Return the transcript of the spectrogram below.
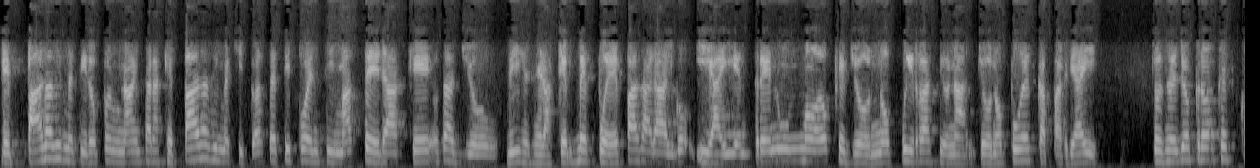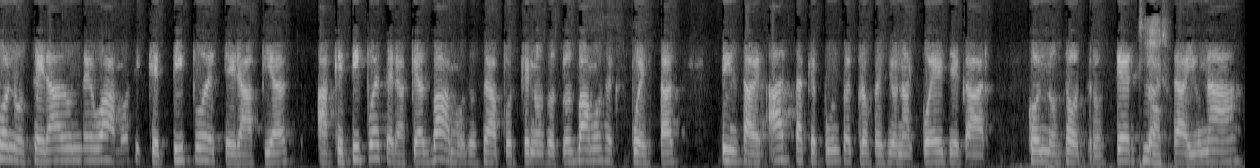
¿qué pasa si me tiro por una ventana? ¿Qué pasa si me quito a este tipo de encima? ¿Será que, o sea, yo dije, ¿será que me puede pasar algo? Y ahí entré en un modo que yo no fui racional, yo no pude escapar de ahí. Entonces yo creo que es conocer a dónde vamos y qué tipo de terapias, a qué tipo de terapias vamos, o sea, porque nosotros vamos expuestas sin saber hasta qué punto el profesional puede llegar con nosotros, ¿cierto? O sea, hay una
